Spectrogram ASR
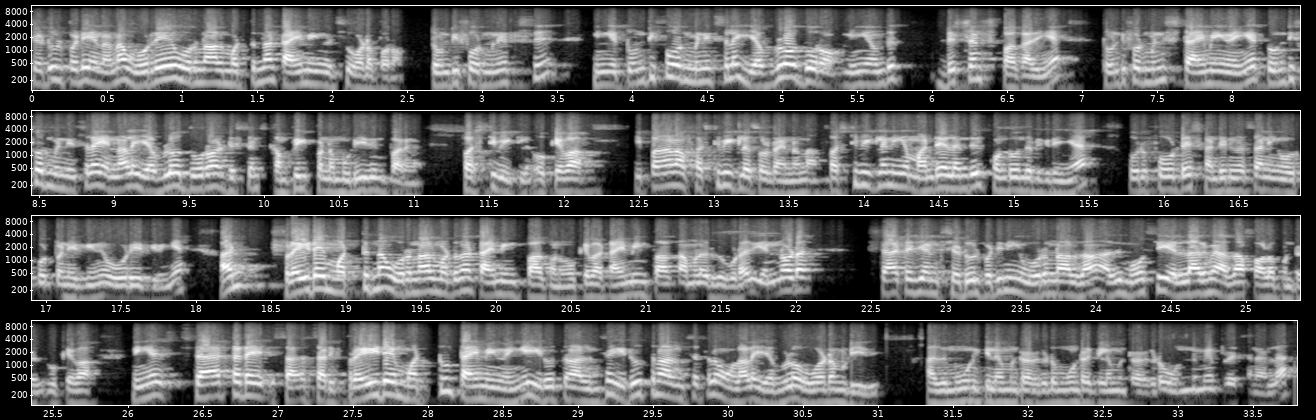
ஷெட்யூல் படி என்னன்னா ஒரே ஒரு நாள் மட்டும்தான் டைமிங் வச்சு ஓட போறோம். டுவெண்ட்டி ஃபோர் மினிட்ஸ் நீங்க டுவெண்ட்டி ஃபோர் மினிட்ஸ்ல எவ்வளவு தூரம் நீங்க வந்து டிஸ்டன்ஸ் பார்க்காதீங்க. டுவெண்ட்டி ஃபோர் மினிட்ஸ் டைமிங் வைங்க. டுவெண்ட்டி ஃபோர் மினிட்ஸ்ல என்னால எவ்வளவு தூரம் டிஸ்டன்ஸ் கம்ப்ளீட் பண்ண முடியுதுன்னு பாருங்க. ஃபர்ஸ்ட் வீக்ல ஓகேவா இப்பதான் நான் ஃபர்ஸ்ட் வீக்ல சொல்றேன் என்னன்னா ஃபர்ஸ்ட் வீக்ல நீங்க மண்டேல இருந்து கொண்டு வந்துருக்கீங்க ஒரு ஃபோர் டேஸ் கண்டினியூஸா நீங்க ஒர்க் அவுட் பண்ணிருக்கீங்க ஓடி இருக்கீங்க அண்ட் ஃப்ரைடே மட்டும் தான் ஒரு நாள் மட்டும் தான் டைமிங் பார்க்கணும் ஓகேவா டைமிங் பார்க்காமல இருக்கக்கூடாது. என்னோட ஸ்ட்ராட்டஜி அண்ட் ஷெட்யூல் படி நீங்க ஒரு நாள் தான் அது மோஸ்ட்லி எல்லாருமே அதான் ஃபாலோ பண்றது ஓகேவா நீங்க சாட்டர்டே சாரி ஃப்ரைடே மட்டும் டைமிங் வைங்க இருபத்தி நாலு நிமிஷம் இருபத்தி நாலு நிமிஷத்துல உங்களால எவ்வளவு ஓட முடியுது? அது மூணு கிலோமீட்டர் இருக்கட்டும் மூன்றரை கிலோமீட்டர் இருக்கட்டும் ஒண்ணுமே பிரச்சனை இல்லை.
